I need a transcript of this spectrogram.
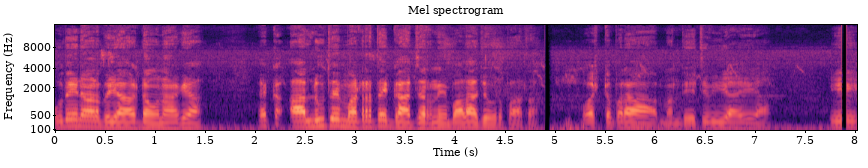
ਉਹਦੇ ਨਾਲ ਬਾਜ਼ਾਰ ਡਾਊਨ ਆ ਗਿਆ। ਇੱਕ ਆਲੂ ਤੇ ਮਟਰ ਤੇ ਗਾਜਰ ਨੇ ਬਾਹਲਾ ਜ਼ੋਰ ਪਾਤਾ। ਕੁਸ਼ਟ ਭਰਾ ਮੰਦੇ 'ਚ ਵੀ ਆਏ ਆ। ਇਹ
